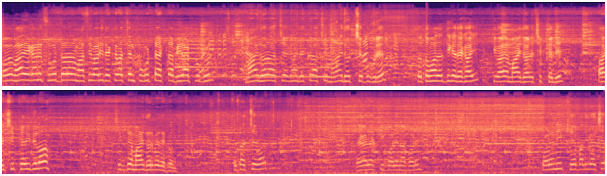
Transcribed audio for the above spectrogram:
তবে ভাই, এখানে সুভদ্রার মাসি বাড়ি দেখতে পাচ্ছেন পুকুরটা, একটা বিরাট পুকুর। মাছ ধরা হচ্ছে, এখানে দেখতে পাচ্ছি মাছ ধরছে পুকুরে। তো তোমাদের দিকে দেখাই, কীভাবে মাছ ধরে ছিপ ফেলিয়ে আর ছিপ ফেলি দিল। ছিপ দিয়ে মাছ ধরবে, দেখুন। হচ্ছে এবার। দেখা যাক কি পড়ে না পড়ে। পড়েনি, খেয়ে পালিয়ে গেছে।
